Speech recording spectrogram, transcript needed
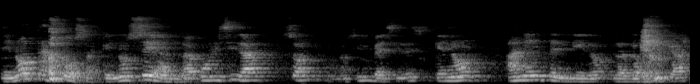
en otras cosas que no sean la publicidad son unos imbéciles que no han entendido la lógica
